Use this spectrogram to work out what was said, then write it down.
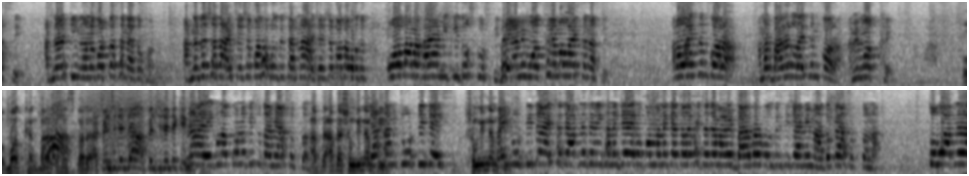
আছে। আপনারা কি মনে করতেছেন এতক্ষণ? আপনাদের সাথে আইসা এসে কথা বলতেছে আপনারা আইসা এসে কথা বলতেছে। ও বাবা খায় আমি কি দোষ করছি? ভাই আমি মদ খাই আমার লাইসেন্স আছে। আমার লাইসেন্স করা আমার বারের লাইসেন্স করা আমি মদ খাই। ও মদ খান বারো হ্যাঁ। লাইসেন্স করা আর আছে। পেন্সিডেন্টটা পেন্সিডেন্টটা কে না? এগুলো কোনো কিছুতে আমি আসক্ত না। আপনার আপনার সঙ্গীর নাম কি? আমি ট্যুর দিতে আইছি। সঙ্গীর নাম কি ভাই কি? ট্যুর দিতে আইসা যে আপনাদের এখানে যে এরকম মানে কেচালে ভেসা যে আমি বারবার বলতেছি যে আমি মাদকে আসক্ত না। তবু আপনারা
